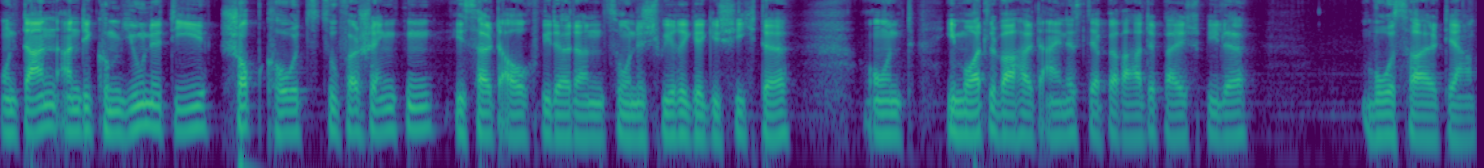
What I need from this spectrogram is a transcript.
und dann an die Community Shopcodes zu verschenken, ist halt auch wieder dann so eine schwierige Geschichte. Und Immortal war halt eines der Paradebeispiele, wo es halt, ja,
